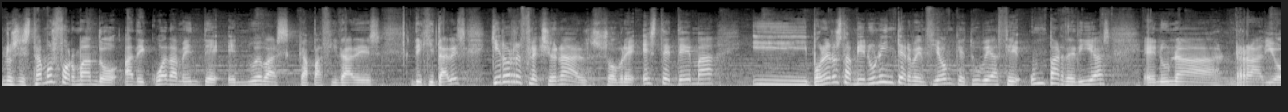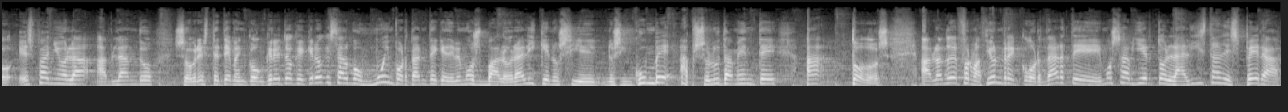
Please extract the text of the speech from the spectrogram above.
¿nos estamos formando adecuadamente en nuevas capacidades digitales? Quiero reflexionar sobre este tema y poneros también una intervención que tuve hace un par de días en una radio española hablando sobre este tema en concreto que creo que es algo muy importante que debemos valorar y que nos, nos incumbe absolutamente a todos. Hablando de formación, recordarte, hemos abierto la lista de espera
